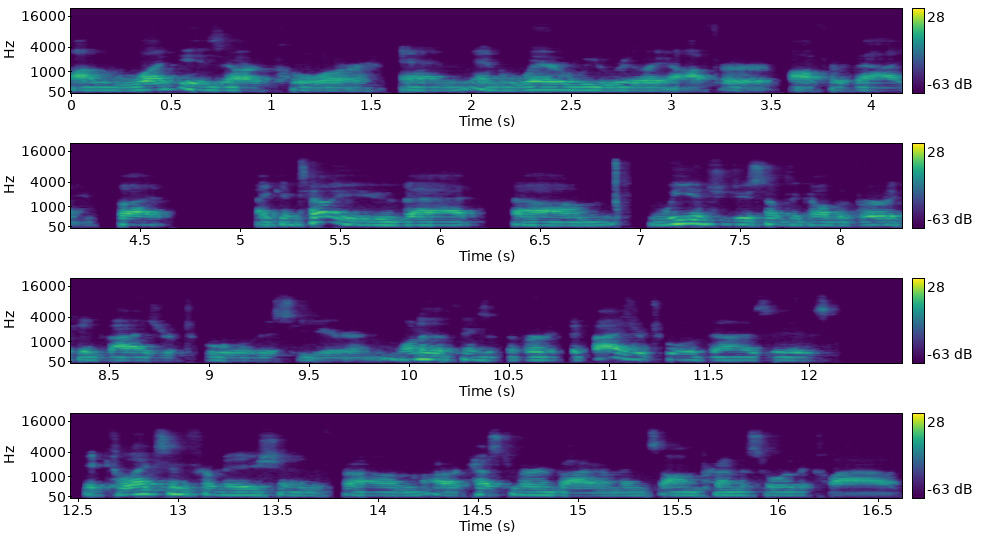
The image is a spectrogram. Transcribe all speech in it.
on what is our core and, and where we really offer offer value. But I can tell you that um, we introduced something called the Vertica Advisor tool this year. And one of the things that the Vertica Advisor tool does is it collects information from our customer environments on premise or the cloud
